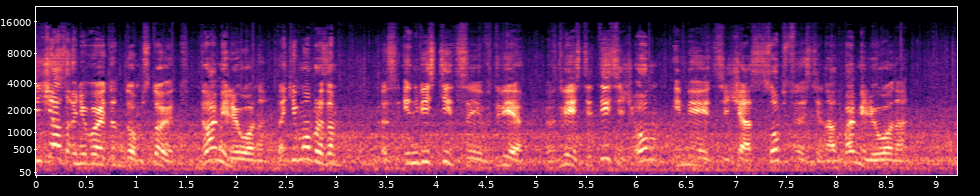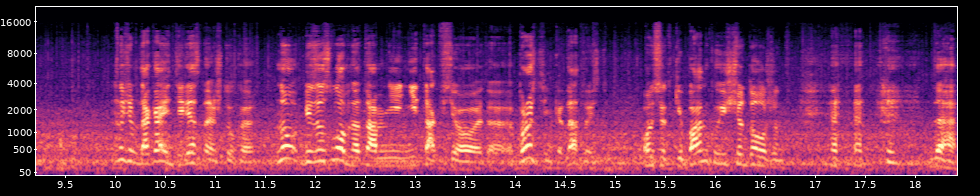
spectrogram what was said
Сейчас у него этот дом стоит 2 миллиона. Таким образом, с инвестицией в, 2, в 200 тысяч он имеет сейчас собственности на 2 миллиона. В общем, такая интересная штука. Ну, безусловно, там не, не так все это простенько, да, то есть он все-таки банку еще должен. Да.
